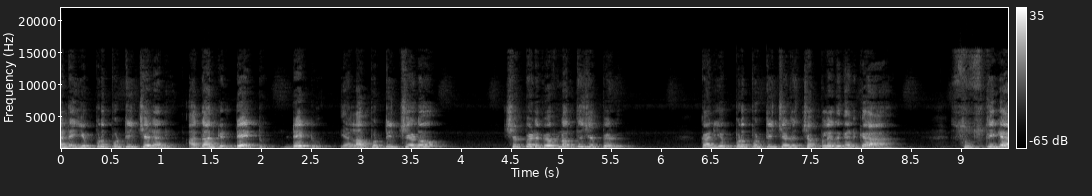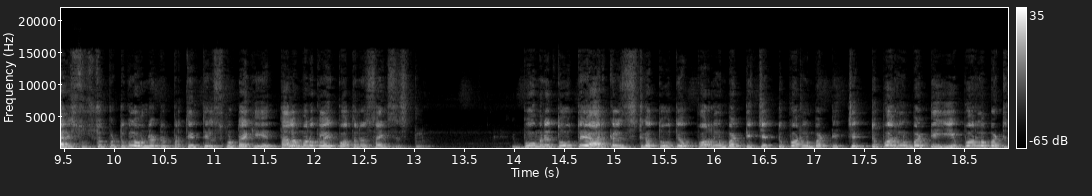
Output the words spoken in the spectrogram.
అంటే ఎప్పుడు పుట్టించాడని. ఆ దానికి డేటు డేటు. ఎలా పుట్టించాడో చెప్పాడు వివరణంతా చెప్పాడు. కానీ ఎప్పుడు పుట్టించాడో చెప్పలేదు కనుక సృష్టి కానీ సృష్టి పుట్టుకలో ఉన్నటువంటి ప్రతి తెలుసుకుంటాకి తలమునకలైపోతున్నారు సైన్సిస్టులు భూమిని తవ్వుతే ఆర్కలజిస్ట్గా తవ్వుతే పొరలను బట్టి చెట్టు పొరలను బట్టి చెట్టు పొరలను బట్టి ఈ పొరలను బట్టి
